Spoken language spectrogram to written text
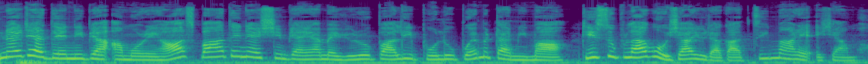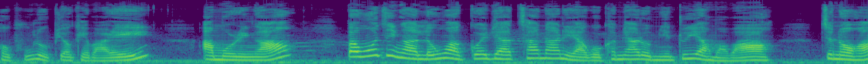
United အသင်းနီးပြအာမော်ရင်ဟာစပါးအသင်းနဲ့ရှင်ပြိုင်ရမယ့်ယူရိုပါလိဘိုလူပွဲမတိုင်မီမှာဒီစုဖလားကိုရယူတာကကြီးမားတဲ့အရာမဟုတ်ဘူးလို့ပြောခဲ့ပါတယ်။အာမော်ရင်ကပတ်ဝန်းကျင်ကလုံးဝကွဲပြားခြားနားနေတာကိုခင်ဗျားတို့မြင်တွေ့ရမှာပါ။ကျွန်တော်ဟာ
